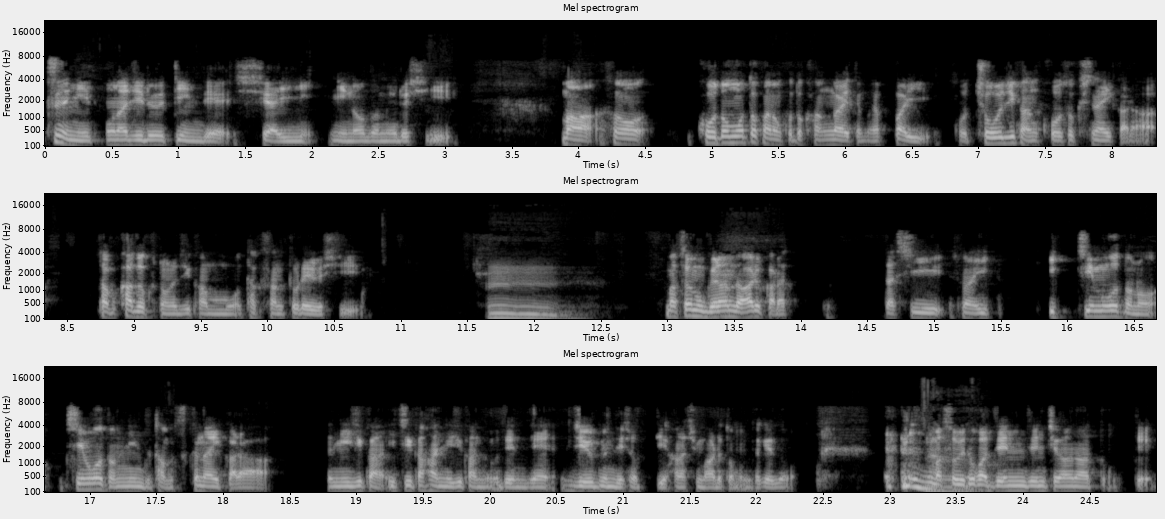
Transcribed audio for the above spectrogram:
常に同じルーティンで試合に臨めるし、まあ、その、子供とかのこと考えても、やっぱり、こう、長時間拘束しないから、多分家族との時間もたくさん取れるし、うん。まあ、それもグラウンドあるからだし、そのい、一チームごとの、チームごとの人数多分少ないから、2時間、1時間半、2時間でも全然十分でしょっていう話もあると思うんだけど、まあ、そういうとこは全然違うなと思って、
